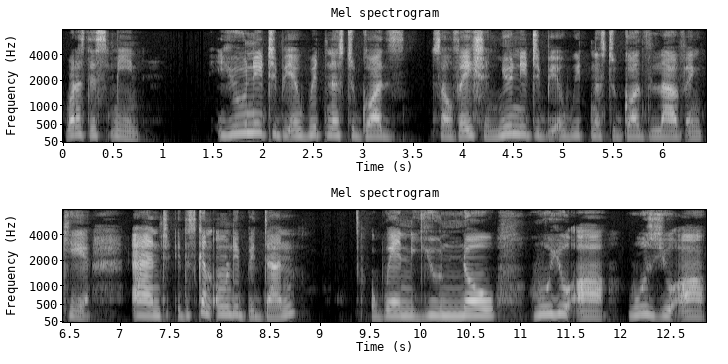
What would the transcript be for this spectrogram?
What does this mean? You need to be a witness to God's salvation. You need to be a witness to God's love and care. And this can only be done when you know who you are, whose you are,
